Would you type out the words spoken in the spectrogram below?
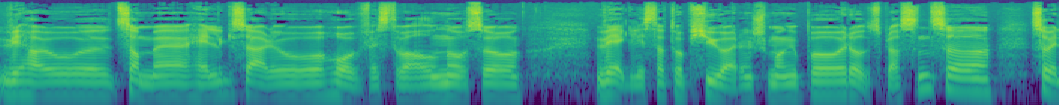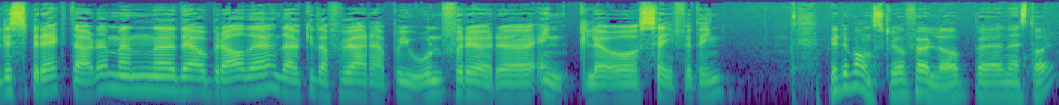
vi har jo Samme helg så er det jo HV-festivalen og også VG-lista topp 20-arrangementet på Rådhusplassen. Så, så veldig sprekt er det, men uh, det er jo bra, det. Det er jo ikke derfor vi er her på jorden, for å gjøre enkle og safe ting. Blir det vanskelig å følge opp uh, neste år?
